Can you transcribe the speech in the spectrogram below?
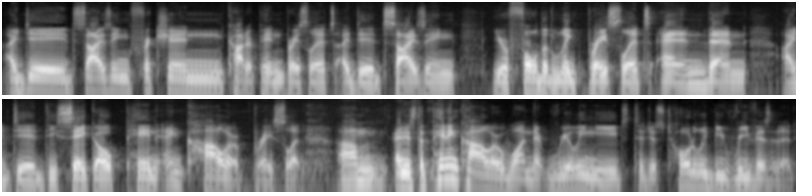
I did sizing friction cotter pin bracelets. I did sizing your folded link bracelets, and then I did the Seiko pin and collar bracelet. Um, and it's the pin and collar one that really needs to just totally be revisited.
